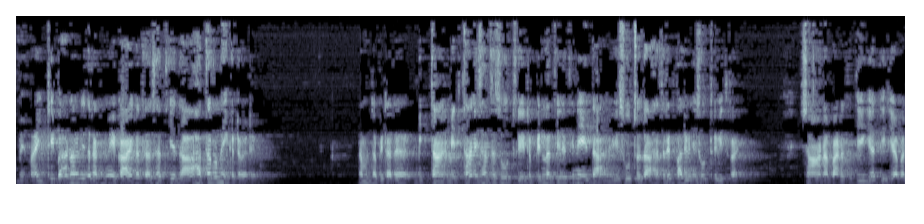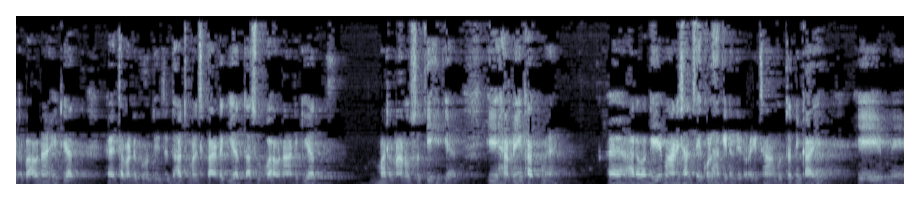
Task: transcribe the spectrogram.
මේ මෛත්‍රී භාවනාව විතරක් නෙවෙයි කායගත සතිය 14ම එකට වැටෙනවා. නමුත් අපිට අර මිත්තා මෙත්තානි සංස සූත්‍රයට පෙන්නලා තියෙන ඒ සූත්‍ර 14 පළවෙනි සූත්‍රය විතරයි. සානපන සතිය ගියත් ඉරියාපත භාවනා හිටියත් තමන්න පුරුදු විදිහට ධාතු මනස්කාරට ගියත් අසුභ භාවනාවට ගියත් මරණානුස්සතිය හිටියත් ඒ හැම එකක්ම අර වගේම ආනිසංස 11 ගෙන දෙනවා. ඒ නිසා අංගුත්තර නිකායේ ඒ මේ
